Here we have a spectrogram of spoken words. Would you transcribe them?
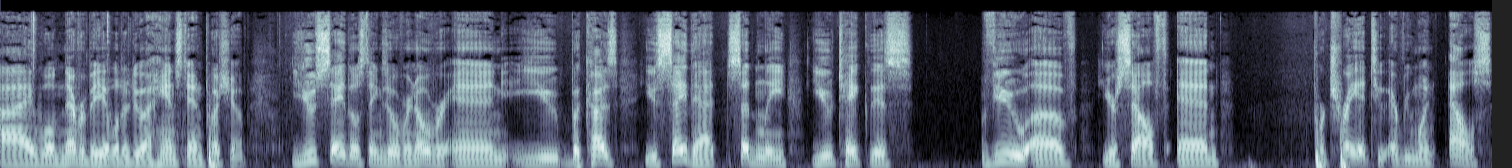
I will never be able to do a handstand push up. You say those things over and over, and you, because you say that, suddenly you take this view of yourself and portray it to everyone else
